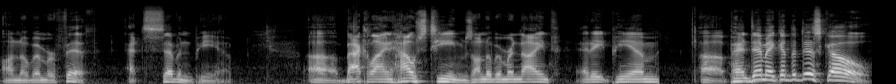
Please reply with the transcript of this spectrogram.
on November 5th at 7 p.m. Uh, Backline House Teams on November 9th at 8 p.m. Uh, Pandemic at the Disco,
